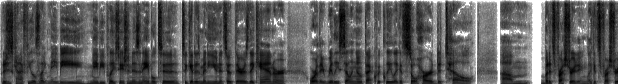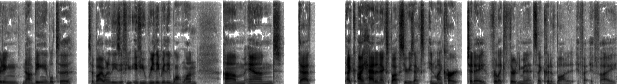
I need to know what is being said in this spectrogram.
But it just kind of feels like maybe maybe PlayStation isn't able to to get as many units out there as they can, or or are they really selling out that quickly? Like it's so hard to tell. Um, but it's frustrating. Like it's frustrating not being able to to buy one of these if you if you really really want one. Um, and that I, I had an Xbox Series X in my cart today for like 30 minutes. I could have bought it if I, if I,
